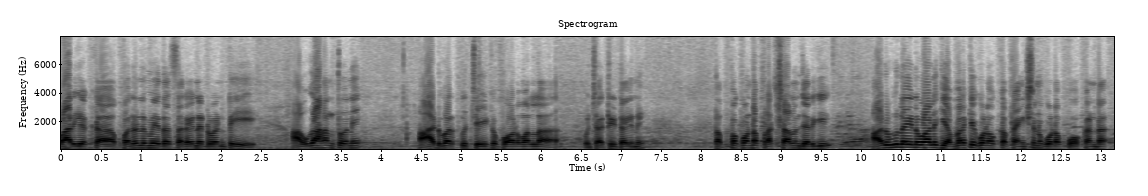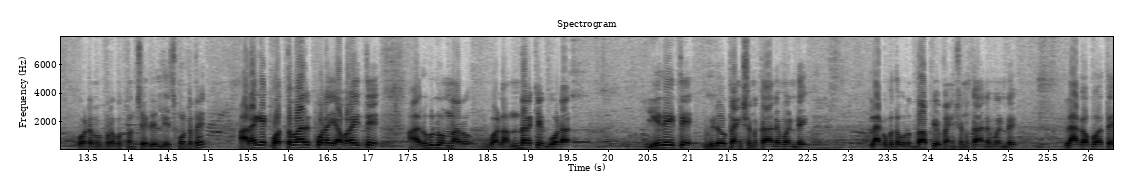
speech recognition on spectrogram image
వారి యొక్క పనుల మీద సరైనటువంటి అవగాహనతోని హార్డ్ వర్క్ చేయకపోవడం వల్ల కొంచెం అటు ఇటు అయినాయి. తప్పకుండా ప్రక్షాళన జరిగి అర్హులైన వాళ్ళకి ఎవరికి కూడా ఒక పెన్షన్ కూడా పోకుండా కూటమి ప్రభుత్వం చర్యలు తీసుకుంటుంది. అలాగే కొత్త వారికి కూడా ఎవరైతే అర్హులు ఉన్నారో వాళ్ళందరికీ కూడా ఏదైతే విడో పెన్షన్ కానివ్వండి లేకపోతే వృద్ధాప్య పెన్షన్ కానివ్వండి లేకపోతే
